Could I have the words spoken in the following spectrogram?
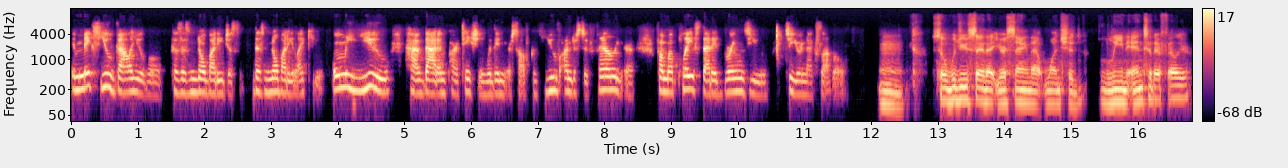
it makes you valuable because there's nobody just there's nobody like you. Only you have that impartation within yourself because you've understood failure from a place that it brings you to your next level. Mm. so would you say that you're saying that one should lean into their failure?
